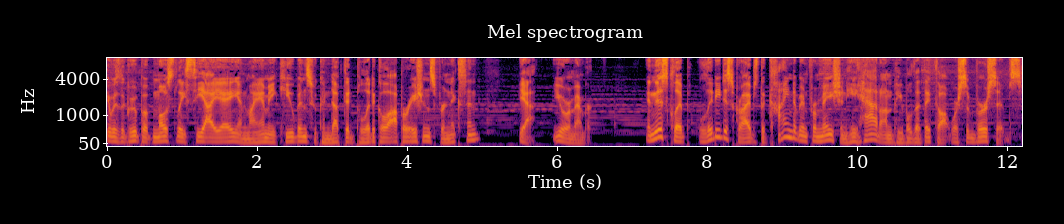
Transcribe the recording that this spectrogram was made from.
It was the group of mostly CIA and Miami Cubans who conducted political operations for Nixon. Yeah, you remember. In this clip, Liddy describes the kind of information he had on people that they thought were subversives.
